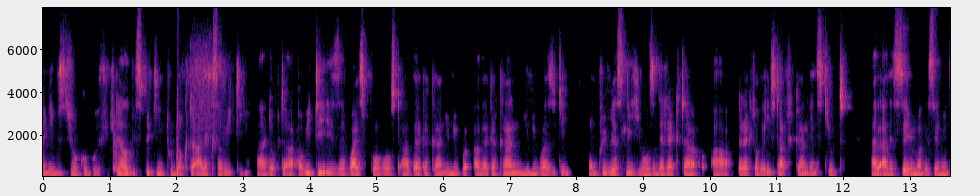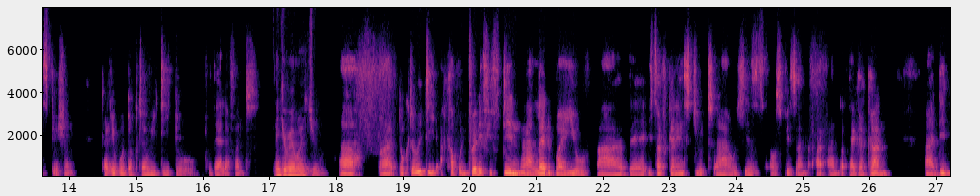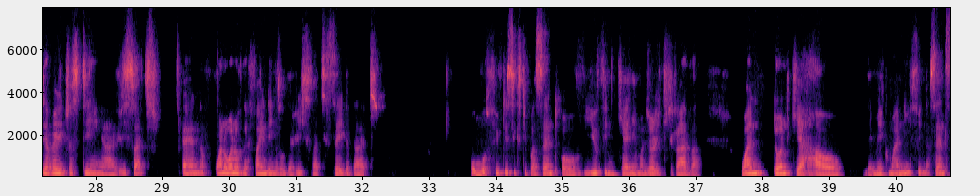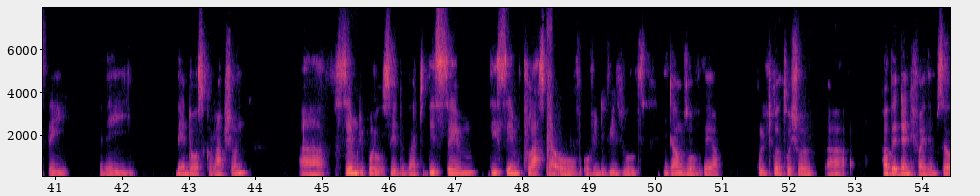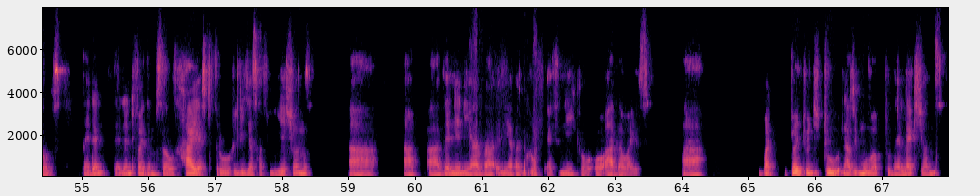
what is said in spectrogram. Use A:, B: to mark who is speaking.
A: my name is Joko Kobuthi. Today I'll be speaking to Dr. Alex Awiti. Uh, Dr. Awiti is a vice provost at the Aga Khan, Uni- the Aga Khan University, and previously he was a director, uh, director of the East African Institute at, at, the same at the same institution. Karibu, Dr. Awiti, to, to the elephant.
B: Thank you very much, Joe.
A: Uh, uh, Dr. Witi, a couple in 2015, uh, led by you, uh, the East African Institute, uh, which is Auspice and, and Aga Khan, uh, did a very interesting research. And one, one of the findings of the research said that almost 50, 60% of youth in Kenya, majority rather, one, don't care how they make money. So in a sense, they, they, they endorse corruption. Uh, same report also said that this same this same cluster of, of individuals in terms of their political and social uh, how they identify themselves they, ident- they, identify themselves highest through religious affiliations than any other any other group ethnic or, or otherwise. Uh, but 2022 as we move up to the elections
